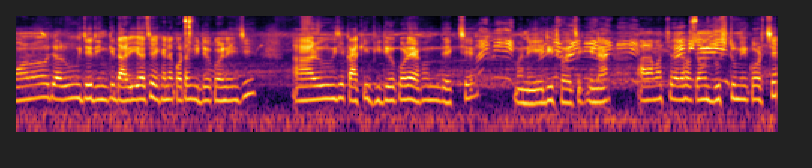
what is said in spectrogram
মনোজ, আর ওই যে রিঙ্কি দাঁড়িয়ে আছে, এখানে কটা ভিডিও করে নিয়েছি। আর ওই যে কাকি ভিডিও করে এখন দেখছে মানে এডিট হয়েছে কি না আর আমার ছেলে দেখো কেমন দুষ্টুমি করছে।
